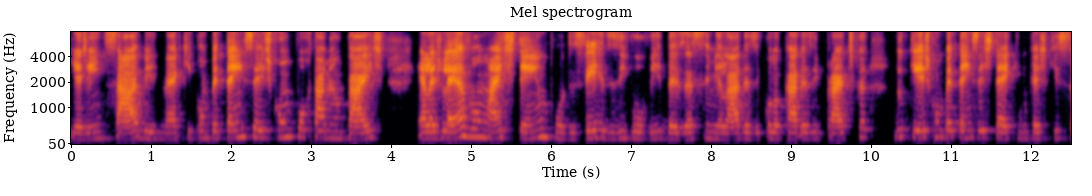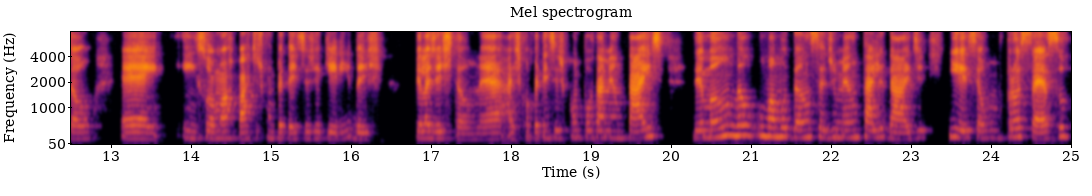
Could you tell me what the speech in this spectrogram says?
E a gente sabe né, que competências comportamentais elas levam mais tempo de ser desenvolvidas, assimiladas e colocadas em prática do que as competências técnicas, que são, é, em sua maior parte, as competências requeridas pela gestão. Né? As competências comportamentais demandam uma mudança de mentalidade, e esse é um processo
